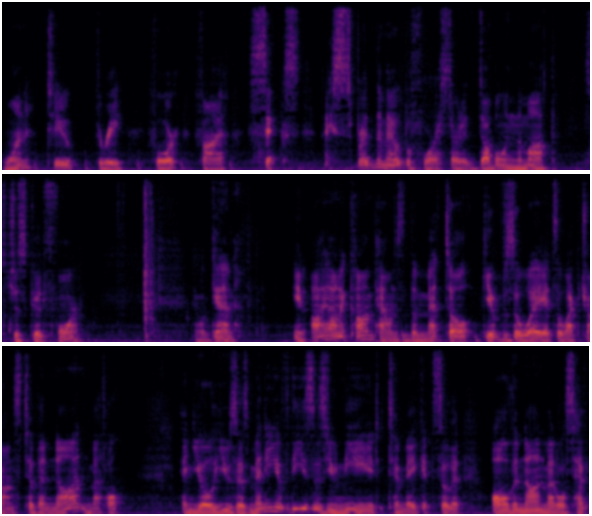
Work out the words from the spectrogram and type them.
one, two, three, four, five, six. I spread them out before I started doubling them up. It's just good form. Now again, in ionic compounds, the metal gives away its electrons to the non-metal, and you'll use as many of these as you need to make it so that all the non-metals have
